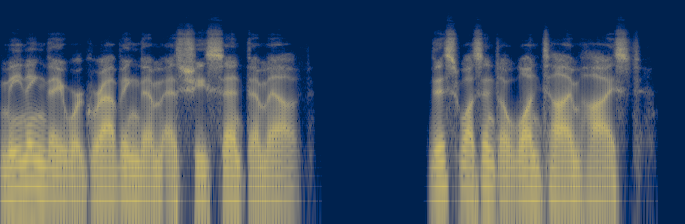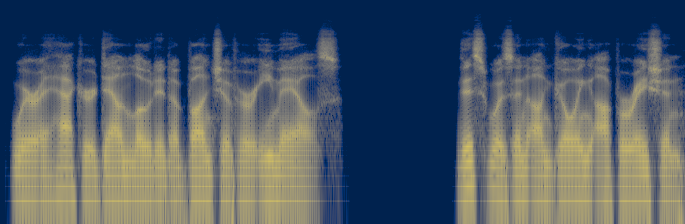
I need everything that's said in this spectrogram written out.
Meaning they were grabbing them as she sent them out. This wasn't a one-time heist, where a hacker downloaded a bunch of her emails. This was an ongoing operation,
